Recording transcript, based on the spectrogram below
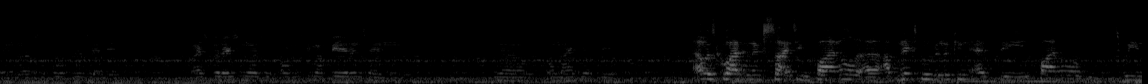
and uh, supporters, and then my inspiration was and the Almighty up. That was quite an exciting final. Uh, up next, we'll be looking at the final between.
